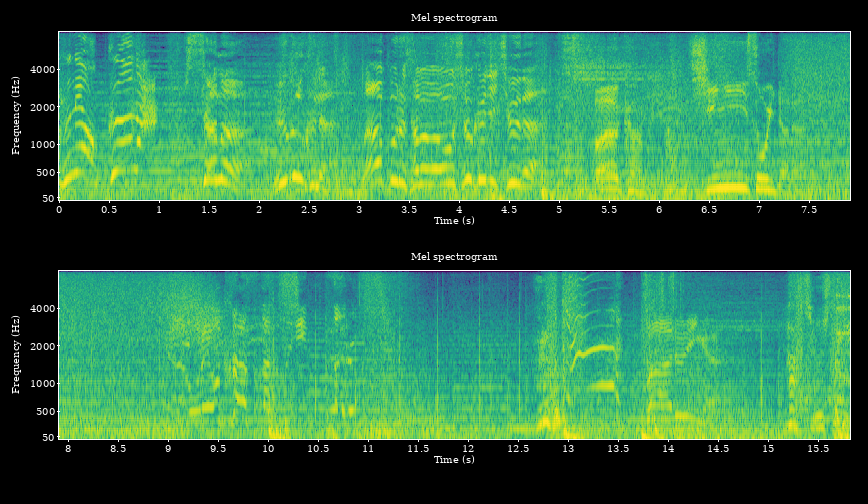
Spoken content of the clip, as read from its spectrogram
船を食うな！貴様動くな。ワープル様はお食事中だ。バカめ死に急いだな。俺を出すなと言ったる悪いが。発注したのか。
